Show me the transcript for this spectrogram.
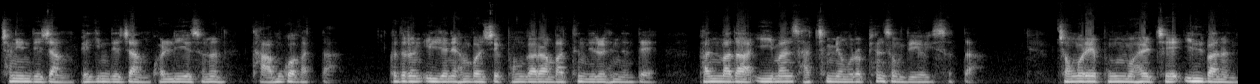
천인대장, 백인대장, 관리에서는 다음과 같다. 그들은 1년에 한 번씩 번갈아 맡은 일을 했는데 반마다 2만 4천 명으로 편성되어 있었다. 정월에 복무할 제1반은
